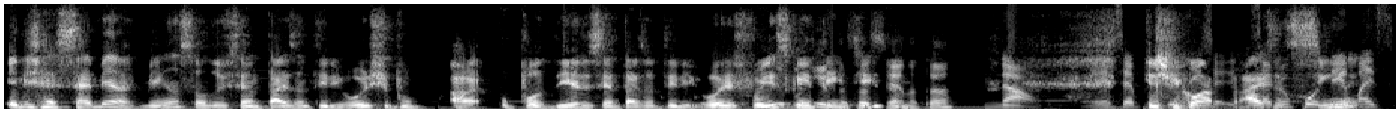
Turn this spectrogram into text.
eles recebem a bênção dos centais anteriores, tipo, a- o poder dos centais anteriores. Foi isso que eu bonita essa entendi. cena, tá? Não. É Eles ficam rece- atrás, recebe um assim, poder, né? mas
